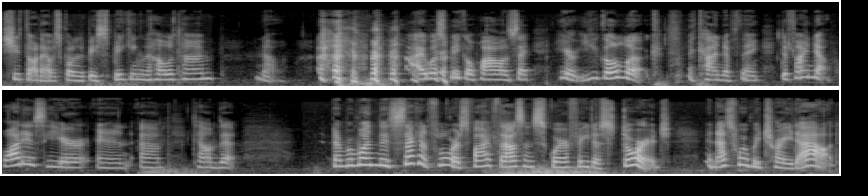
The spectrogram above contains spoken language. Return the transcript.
she thought I was going to be speaking the whole time. No. I will speak a while and say, "Here, you go look," kind of thing, to find out what is here and um, tell them that number one, the second floor is 5,000 square feet of storage, and that's where we trade out,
